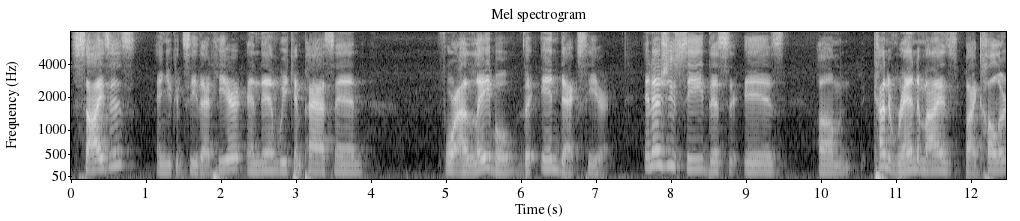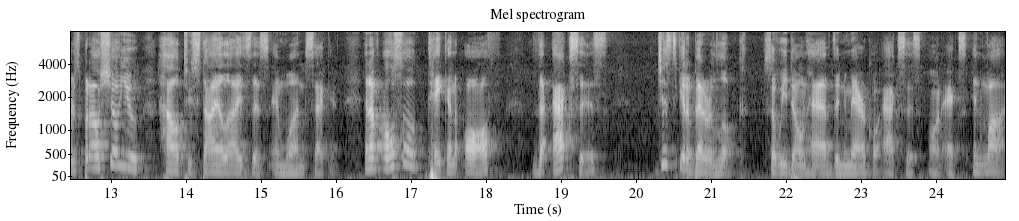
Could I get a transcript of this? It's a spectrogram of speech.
sizes. And you can see that here. And then we can pass in for our label the index here. And as you see, this is um, kind of randomized by colors, but I'll show you how to stylize this in one second. And I've also taken off the axis just to get a better look so we don't have the numerical axis on X and Y.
